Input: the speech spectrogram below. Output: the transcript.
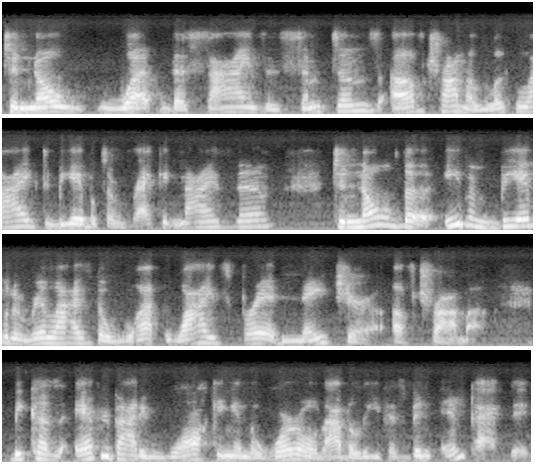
to know what the signs and symptoms of trauma look like, to be able to recognize them, to know the even be able to realize the widespread nature of trauma because everybody walking in the world, I believe, has been impacted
